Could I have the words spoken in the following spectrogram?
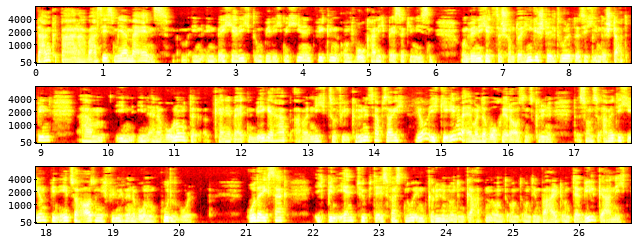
dankbarer? Was ist mehr meins? In, in welche Richtung will ich mich hinentwickeln und wo kann ich besser genießen? Und wenn ich jetzt da schon dahingestellt wurde, dass ich in der Stadt bin, ähm, in, in einer Wohnung, keine weiten Wege habe, aber nicht so viel Grünes habe, sage ich, ja, ich gehe eh nur einmal in der Woche raus ins Grüne. Sonst arbeite ich eh und bin eh zu Hause und ich fühle mich in meiner Wohnung pudelwohl. Oder ich sag, ich bin eher ein Typ, der ist fast nur im Grünen und im Garten und, und, und im Wald und der will gar nicht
